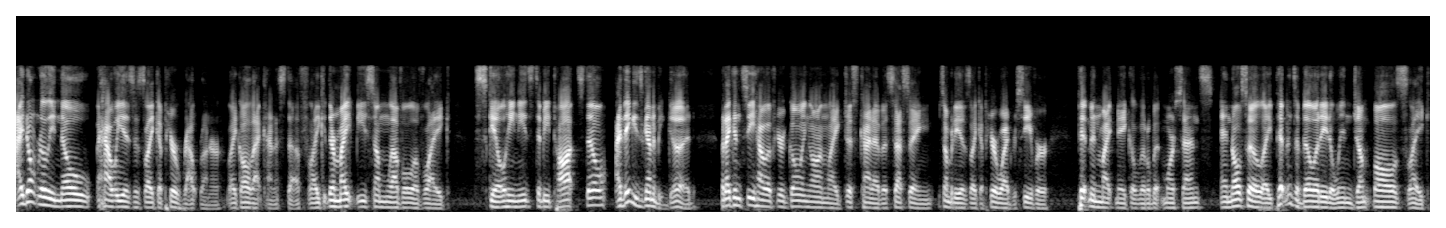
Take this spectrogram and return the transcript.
I don't really know how he is as like a pure route runner, like all that kind of stuff. Like there might be some level of like skill he needs to be taught still. I think he's gonna be good, but I can see how if you're going on like just kind of assessing somebody as like a pure wide receiver, Pittman might make a little bit more sense. And also like Pittman's ability to win jump balls, like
